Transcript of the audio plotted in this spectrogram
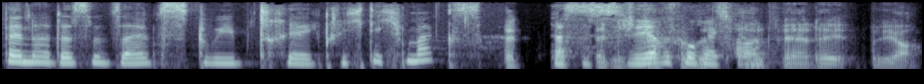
wenn er das in seinem Stream trägt. Richtig, Max? Das Wenn ist, ich wäre dafür korrekt. bezahlt werde, ja.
